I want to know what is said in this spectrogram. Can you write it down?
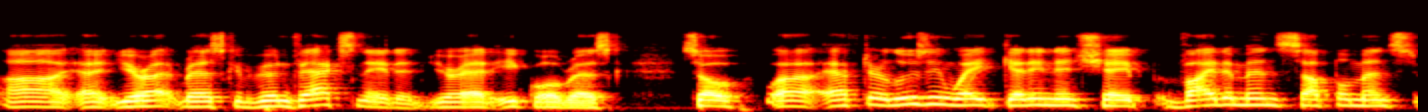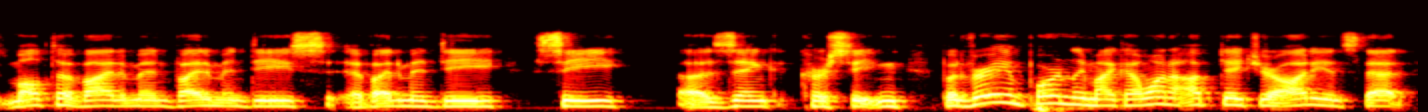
uh, you're at risk. If you've been vaccinated, you're at equal risk. So uh, after losing weight, getting in shape, vitamins, supplements, multivitamin, vitamin D, uh, vitamin D, C, uh, zinc, quercetin. But very importantly, Mike, I want to update your audience that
